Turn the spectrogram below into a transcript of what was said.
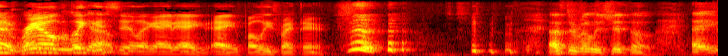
are you, Real quick and out? shit. Like, hey, hey, hey, police right there. That's the realest shit, though. Hey,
